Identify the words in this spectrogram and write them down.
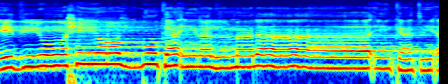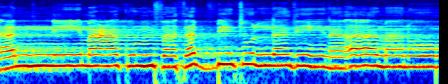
إذ يوحي ربك إلى الملائكة أني معكم فثبتوا الذين آمنوا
